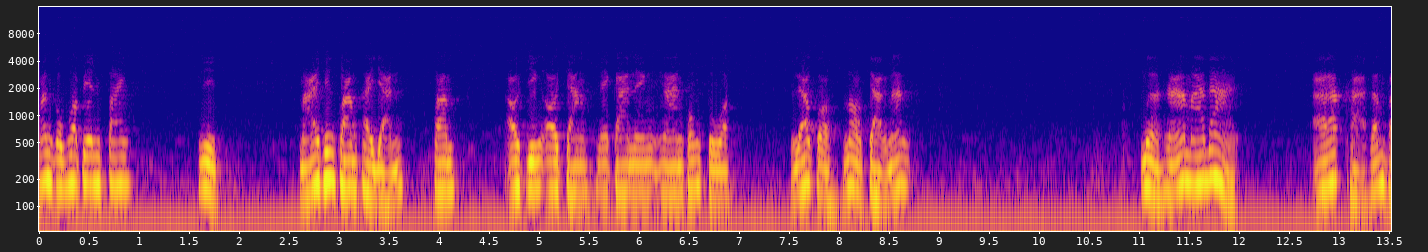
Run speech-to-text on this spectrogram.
มันก็พอเป็นไปนี่หมายถึงความขยัน ความเอาจริงเอาจังในการในงานของตัว แล้วก็นอกจากนั้น เมื่อหามาได้อารักขาสัมป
